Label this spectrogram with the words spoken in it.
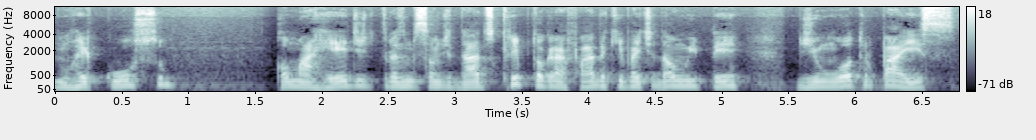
um recurso como a rede de transmissão de dados criptografada que vai te dar um IP de um outro país.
